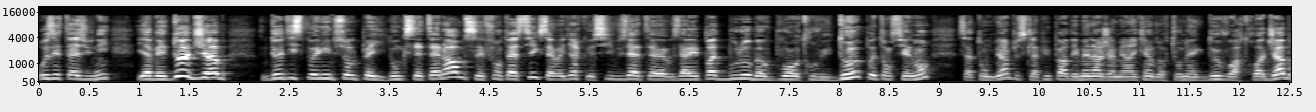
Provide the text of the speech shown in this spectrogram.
aux États-Unis, il y avait deux jobs de disponibles sur le pays. Donc c'est énorme, c'est fantastique. Ça veut dire que si vous êtes, euh, vous n'avez pas de boulot, bah, vous pouvez en trouver deux potentiellement. Ça tombe bien puisque la plupart des ménages américains doivent tourner avec deux voire trois jobs.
